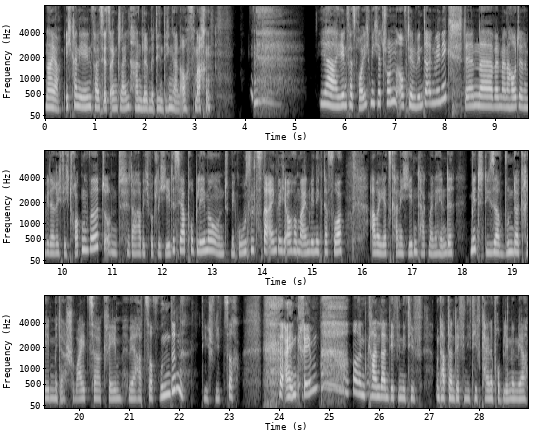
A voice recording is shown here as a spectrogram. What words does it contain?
Naja, ich kann jedenfalls jetzt einen kleinen Handel mit den Dingern aufmachen. Ja, jedenfalls freue ich mich jetzt schon auf den Winter ein wenig, denn äh, wenn meine Haut dann wieder richtig trocken wird und da habe ich wirklich jedes Jahr Probleme und mir gruselt's da eigentlich auch immer ein wenig davor, aber jetzt kann ich jeden Tag meine Hände mit dieser Wundercreme, mit der Schweizer Creme, wer hat's erfunden? Die Schweizer eincremen und kann dann definitiv und habe dann definitiv keine Probleme mehr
